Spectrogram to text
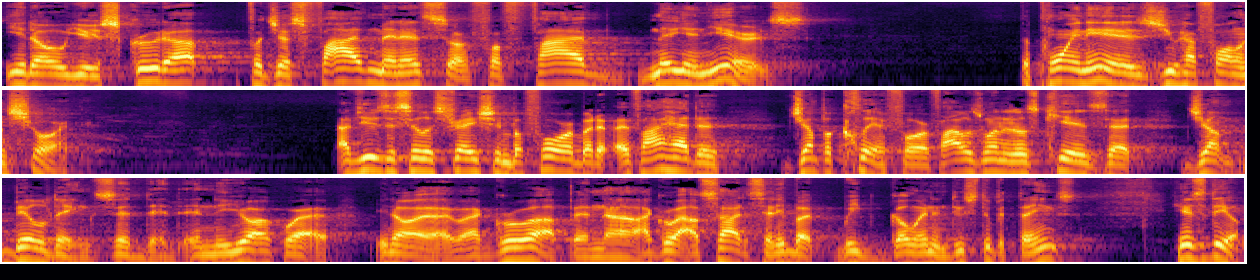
you know, you screwed up for just five minutes or for five million years, the point is you have fallen short. I've used this illustration before, but if I had to jump a cliff or if I was one of those kids that jump buildings in, in, in New York where, you know, I, I grew up and uh, I grew outside the city, but we'd go in and do stupid things. Here's the deal.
